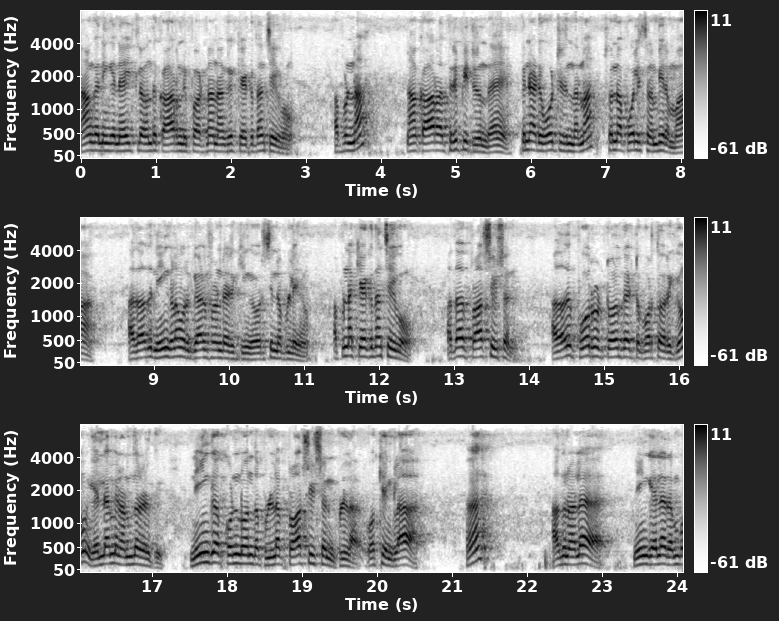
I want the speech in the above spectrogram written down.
நாங்கள் நீங்கள் நைட்டில் வந்து கார் நிப்பாட்டினா நாங்கள் கேட்க தான் செய்வோம். அப்படின்னா நான் காரை திருப்பிட்டு இருந்தேன் பின்னாடி ஓட்டிட்டு இருந்தேன்னா சொன்னால் போலீஸ் நம்பிடுறேம்மா. அதாவது நீங்களும் ஒரு கேர்ள் ஃப்ரெண்டாக இருக்கீங்க ஒரு சின்ன பிள்ளையும். அப்படின்னா கேட்க தான் செய்வோம். அதாவது ப்ராஸ்டியூஷன் அதாவது போர் டோல்கேட்டை பொறுத்த வரைக்கும் எல்லாமே நடந்துட்டு இருக்குது நீங்கள் கொண்டு வந்த பிள்ளை ப்ராஸ்டியூஷன் பிள்ளை ஓகேங்களா? ஆ? அதனால நீங்கள் எல்லாம் ரொம்ப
